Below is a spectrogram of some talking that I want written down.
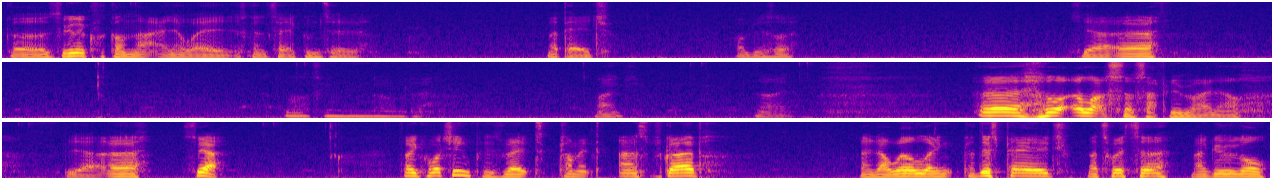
because they're gonna click on that anyway, and it's gonna take them to my page obviously. So yeah, uh, Martin Golder. Right. Right. Uh, a lot, a lot of stuff's happening right now. But yeah, uh, so yeah. Thank you for watching. Please rate, comment, and subscribe. And I will link this page, my Twitter, my Google,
